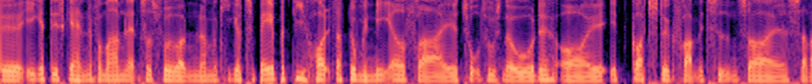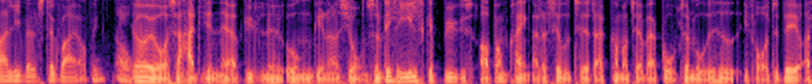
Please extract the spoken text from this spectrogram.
Øh, ikke at det skal handle for meget om landsholdsfodbold, men når man kigger tilbage på de hold, der dominerede fra øh, 2008 og øh, et godt stykke frem i tiden, så, øh, så er der alligevel et stykke vej op. Ikke? Oh. Jo, jo, og så har de den her gyldne unge generation, som det Præcis. hele skal bygges op omkring, og der ser ud til, at der kommer til at være god tålmodighed i forhold til det, og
